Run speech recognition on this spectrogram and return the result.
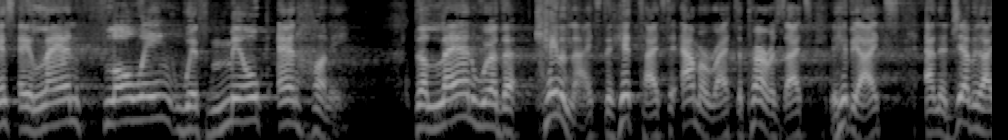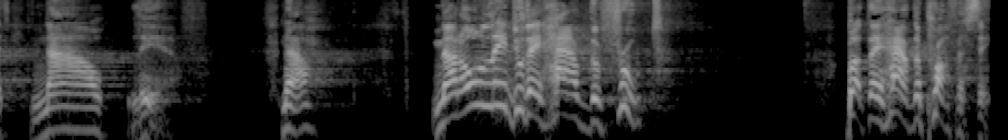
it's a land flowing with milk and honey. The land where the Canaanites, the Hittites, the Amorites, the Perizzites, the Hivites, and the Jebusites now live. Now, not only do they have the fruit, but they have the prophecy.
